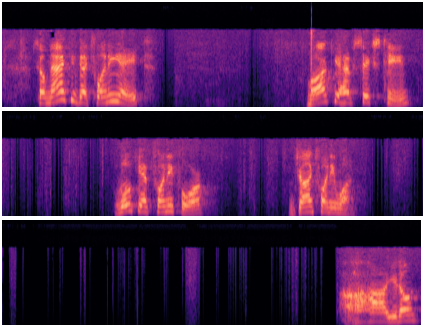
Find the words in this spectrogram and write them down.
so Matthew got 28. Mark, you have 16. Luke, have 24. John, 21. Ah, you don't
